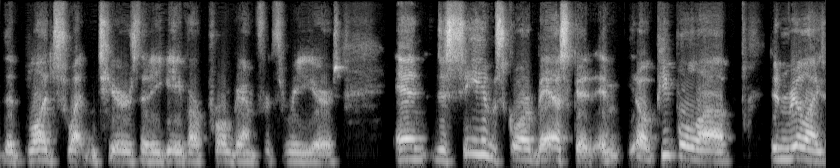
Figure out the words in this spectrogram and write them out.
the blood, sweat, and tears that he gave our program for three years. And to see him score a basket, and, you know, people, uh, didn't realize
